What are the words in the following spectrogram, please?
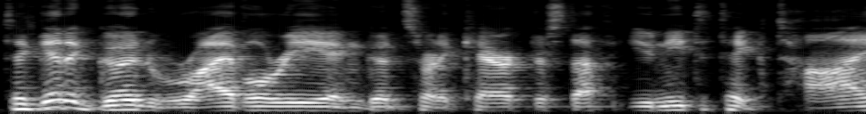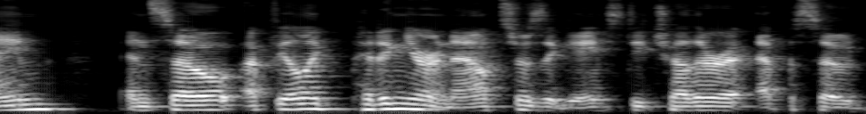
to get a good rivalry and good sort of character stuff, you need to take time. And so I feel like pitting your announcers against each other at episode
